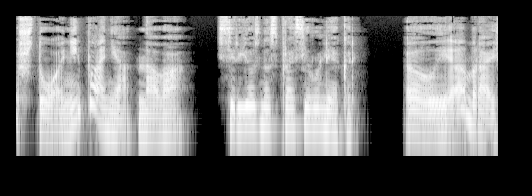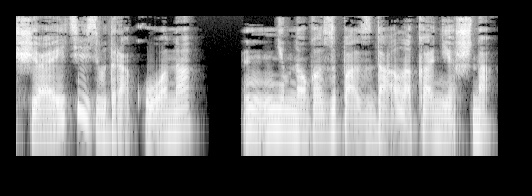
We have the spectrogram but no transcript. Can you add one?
«Что непонятного?» — серьезно спросил лекарь. «Вы обращаетесь в дракона, Немного запоздала, конечно.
